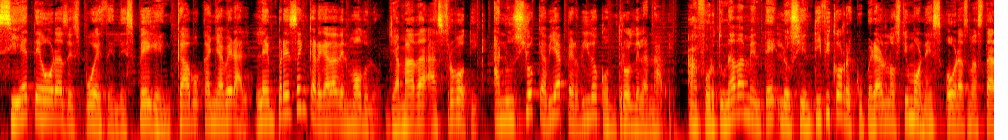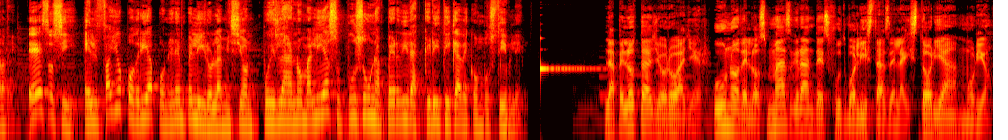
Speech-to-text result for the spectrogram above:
Siete horas después del despegue en Cabo Cañaveral, la empresa encargada del módulo, llamada Astrobotic, anunció que había perdido control de la nave. Afortunadamente, los científicos recuperaron los timones horas más tarde. Eso sí, el fallo podría poner en peligro la misión, pues la anomalía supuso una pérdida crítica de combustible. La pelota lloró ayer. Uno de los más grandes futbolistas de la historia murió.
